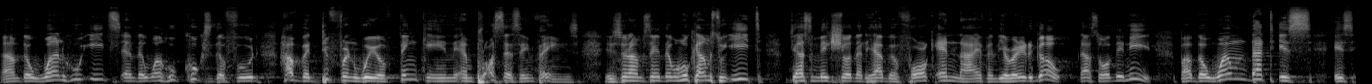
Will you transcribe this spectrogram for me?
Um, the one who eats and the one who cooks the food have a different way of thinking and processing things. You see what I'm saying? The one who comes to eat, just make sure that they have a fork and knife and they're ready to go. That's all they need. But the one that is, is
